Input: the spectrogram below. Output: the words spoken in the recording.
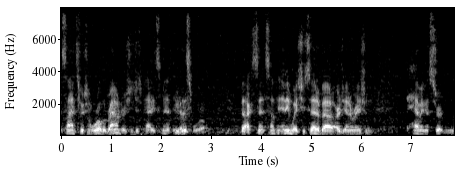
science fiction world around her. She's just Patti Smith in Yeah. this world. But I sent something anyway. She said about our generation having a certain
